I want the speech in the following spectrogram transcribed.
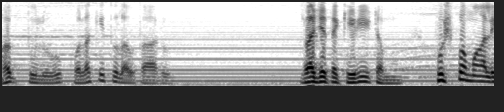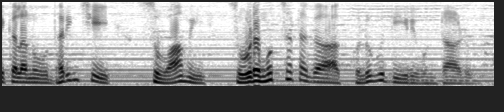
భక్తులు పులకితులవుతారు. రజత కిరీటం పుష్పమాలికలను ధరించి స్వామి చూడముచ్చటగా కొలువుతీరి ఉంటాడు.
